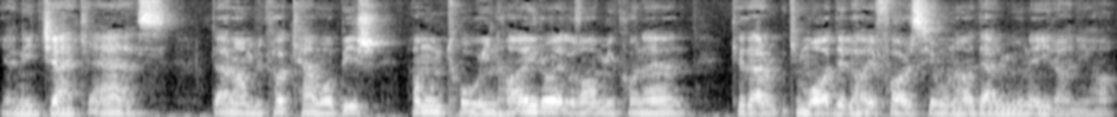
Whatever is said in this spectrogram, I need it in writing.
یعنی jackass در آمریکا کم و بیش همون توهین هایی رو القا می‌کنن که در که معادل های فارسی اونها در میون ایرانی ها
